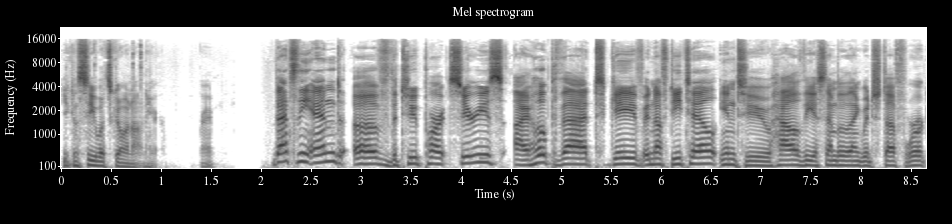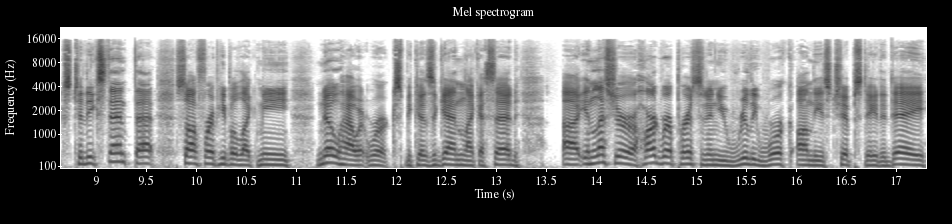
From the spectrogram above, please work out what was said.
you can see what's going on here, right? That's the end of the two-part series. I hope that gave enough detail into how the assembly language stuff works to the extent that software people like me know how it works because again, like I said, uh, unless you're a hardware person and you really work on these chips day to day,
